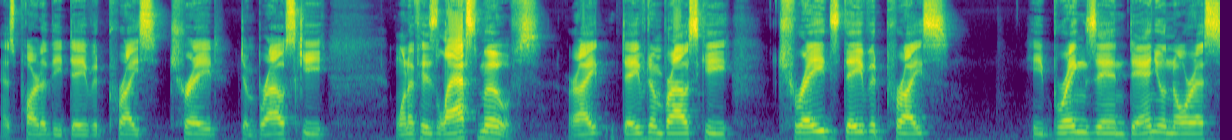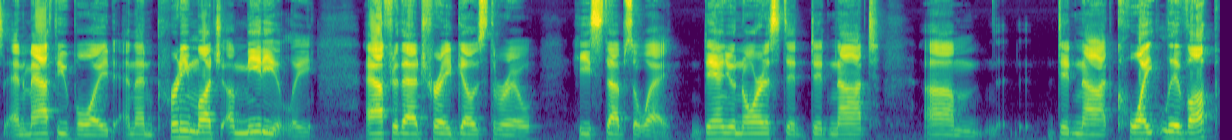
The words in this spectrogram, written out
as part of the David Price trade. Dombrowski, one of his last moves, right? Dave Dombrowski trades David Price. He brings in Daniel Norris and Matthew Boyd, and then pretty much immediately after that trade goes through, he steps away. Daniel Norris did did not um, did not quite live up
